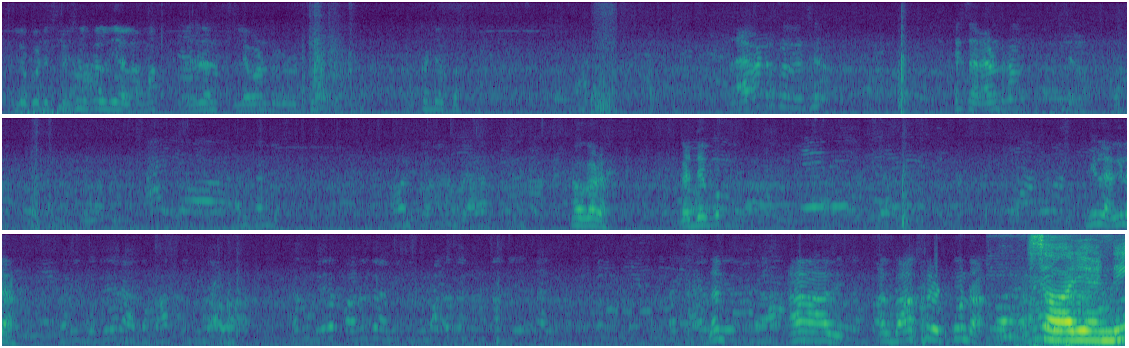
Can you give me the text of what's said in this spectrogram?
ఇలా ఒకటి స్పెషల్ కల్ చేయాలమ్మా. ఏదైనా లెవెన్ కలర్ ఒకటి ఒక. లెవెండర్ కలర్ సార్ ఏంటి సార్ లెవెండర్ కలర్ ఇలా ఇలా సారీ అండి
